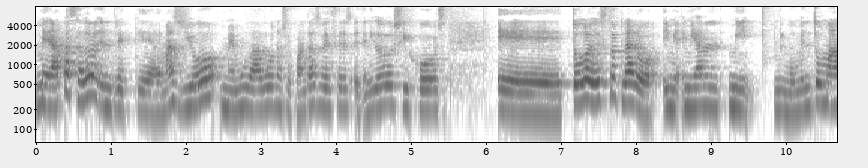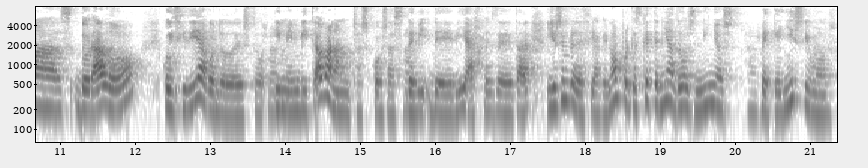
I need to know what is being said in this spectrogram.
Me ha pasado entre que además yo me he mudado no sé cuántas veces, he tenido dos hijos. Eh, todo esto, claro, y mi, mi mi- momento más dorado coincidía con todo esto. Y me invitaban a muchas cosas de, vi- de viajes de tal. Y yo siempre decía que no porque es que tenía dos niños pequeñísimos.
